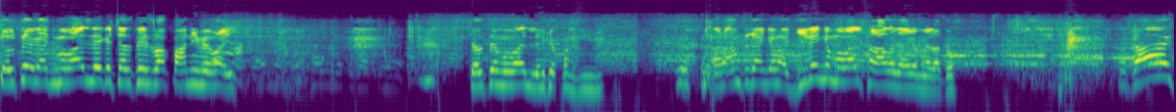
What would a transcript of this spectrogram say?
चलते हैं मोबाइल लेके चलते हैं इस बार पानी में भाई। चलते हैं मोबाइल लेके पानी में। आराम से जाएँगे भाई गिरेंगे मोबाइल खराब हो जाएगा मेरा तो। तो गाइस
